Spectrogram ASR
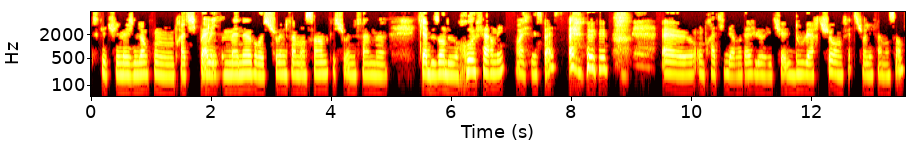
parce que tu imagines bien qu'on pratique pas les mêmes manœuvres sur une femme enceinte que sur une femme euh, qui a besoin de refermer l'espace. euh, on pratique davantage le rituel d'ouverture en fait sur les femmes enceintes.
